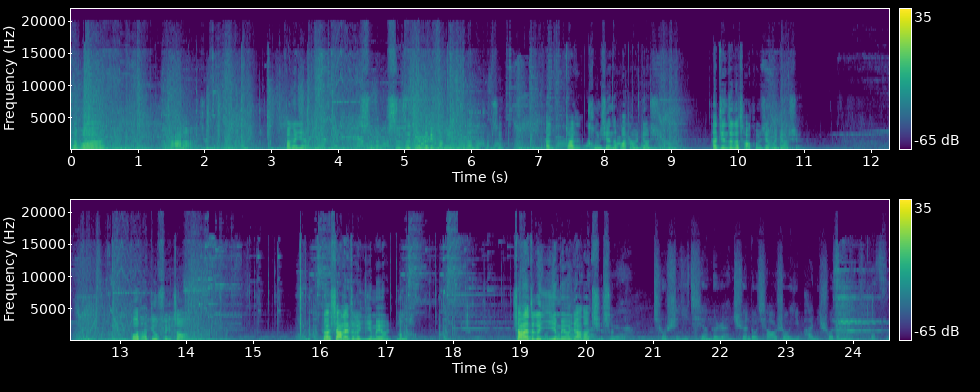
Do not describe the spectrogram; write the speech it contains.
这波嘎了，兄弟，放个眼，死的，死之前这里放个眼，不让他卡线，他他控线的话他会掉血，他进这个草控线会掉血。不过他丢肥皂了，主要下来这个一没有弄好，下来这个一没有压到起身，就是一千个人全都翘首以盼你说的每一个字。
